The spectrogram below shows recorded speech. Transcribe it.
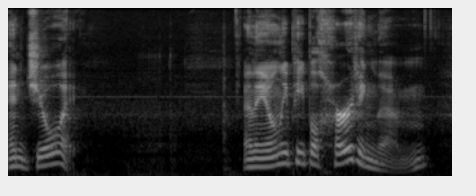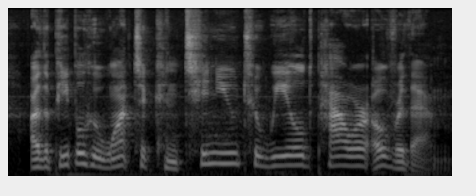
and joy. And the only people hurting them are the people who want to continue to wield power over them.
